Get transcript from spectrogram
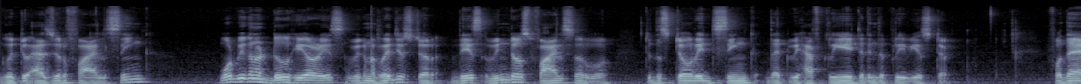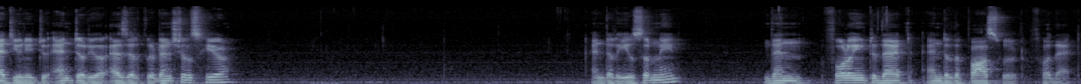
go to Azure File Sync. What we're going to do here is we're going to register this Windows file server to the storage sync that we have created in the previous step. For that, you need to enter your Azure credentials here. Enter username. Then following to that, enter the password for that.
